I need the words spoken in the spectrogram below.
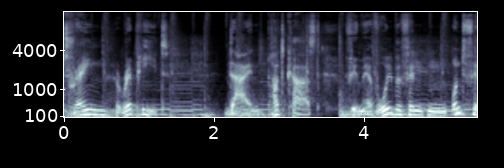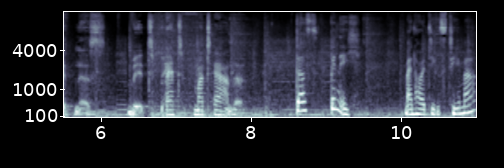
Train, Repeat. Dein Podcast für mehr Wohlbefinden und Fitness mit Pat Materne. Das bin ich. Mein heutiges Thema:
